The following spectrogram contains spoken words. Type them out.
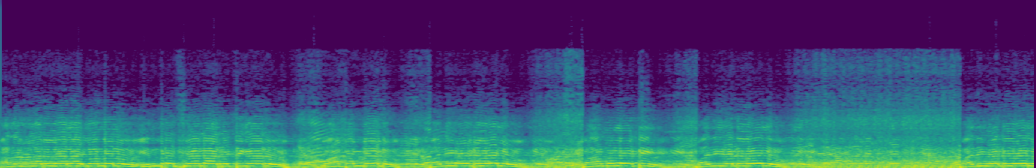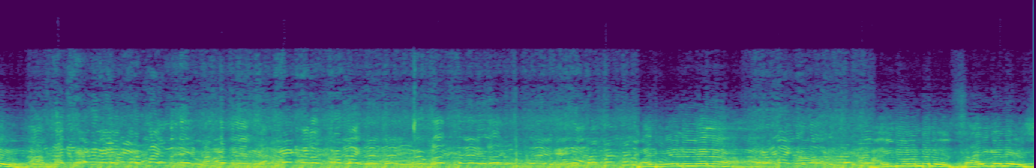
పదహారు వేల ఐదు వందలు ఇంద్రసేన రెడ్డి గారు వాటంబేడు పదిహేడు వేలు పాములేటి పదిహేడు వేలు పదిహేడు వేలు పదిహేడు వేల ఐదు వందలు సాయి గణేష్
